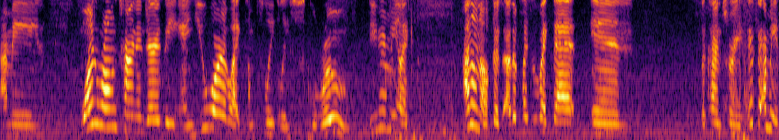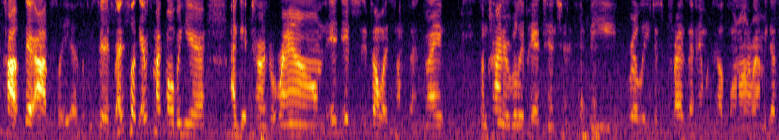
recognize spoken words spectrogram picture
I mean, one wrong turn in Jersey and you are like completely screwed. Do you hear me? Like, I don't know if there's other places like that in the country. It's, I mean, there obviously is. Let's be serious. But I just feel like every time I come over here, I get turned around. It, it's it's always something, right? So I'm trying to really pay attention and be really just present in what the hell's going on around me. Because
